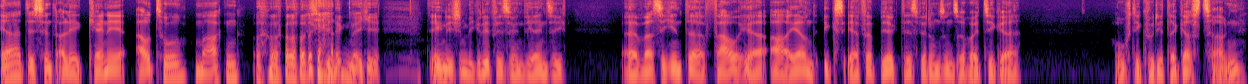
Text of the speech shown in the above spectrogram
Ja, das sind alle keine Automarken oder ja. irgendwelche technischen Begriffe so in der Hinsicht. Äh, was sich hinter VR, AR und XR verbirgt, das wird uns unser heutiger hochdekorierter Gast sagen.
